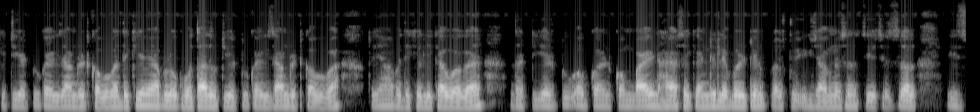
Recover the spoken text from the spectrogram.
कि टीयर टू का एग्ज़ाम डेट कब होगा, देखिए मैं आप लोग को बता दूँ टीयर टू का एग्ज़ाम डेट कब होगा तो यहाँ पे देखिए लिखा हुआ है the tier two of combined higher secondary level ten plus two examination C H S L is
